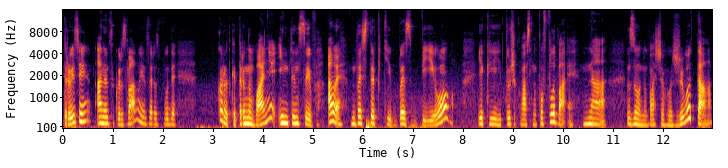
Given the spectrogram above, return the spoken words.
друзі! Анна Цукур з вами. І зараз буде коротке тренування, інтенсив, але без стрибків, без біо, який дуже класно повпливає на зону вашого живота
